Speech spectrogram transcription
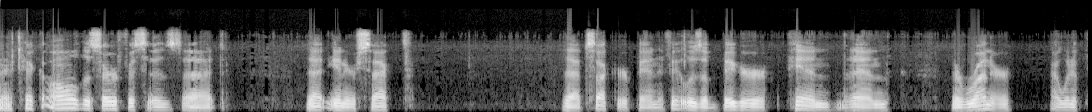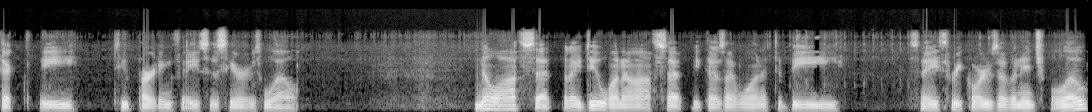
I pick all the surfaces that that intersect that sucker pin. If it was a bigger pin than the runner, I would have picked the two parting faces here as well. No offset, but I do want to offset because I want it to be, say, three quarters of an inch below.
